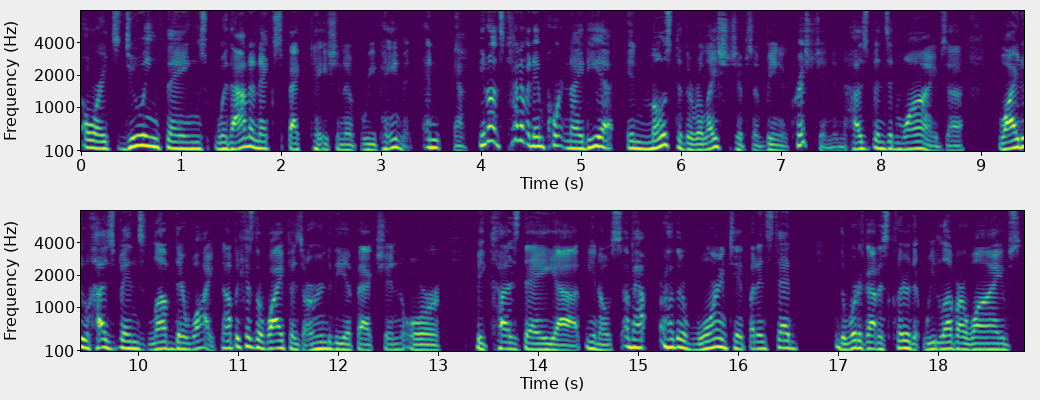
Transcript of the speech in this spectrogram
or it's doing things without an expectation of repayment. And Yeah. you know, it's kind of an important idea in most of the relationships of being a Christian and husbands and wives. Uh, why do husbands love their wife? Not because their wife has earned the affection or because they, uh, you know, somehow or other warrant it, but instead, the Word of God is clear that we love our wives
